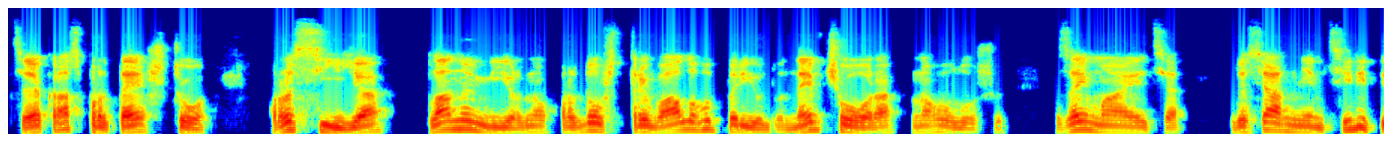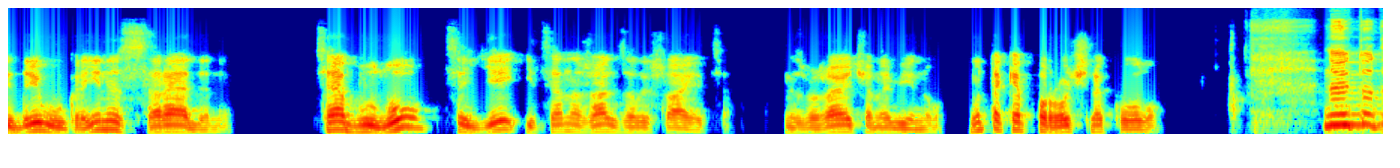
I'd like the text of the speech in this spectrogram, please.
це якраз про те, що Росія планомірно впродовж тривалого періоду, не вчора, наголошую, займається досягненням цілі підриву України зсередини. Це було, це є, і це, на жаль, залишається, незважаючи на війну. Ну таке порочне коло. Ну і тут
